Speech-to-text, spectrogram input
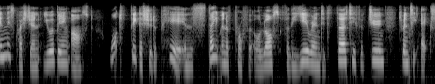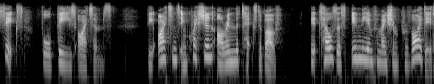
In this question, you are being asked what figure should appear in the statement of profit or loss for the year ended 30th of June 20x6 for these items. The items in question are in the text above. It tells us in the information provided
